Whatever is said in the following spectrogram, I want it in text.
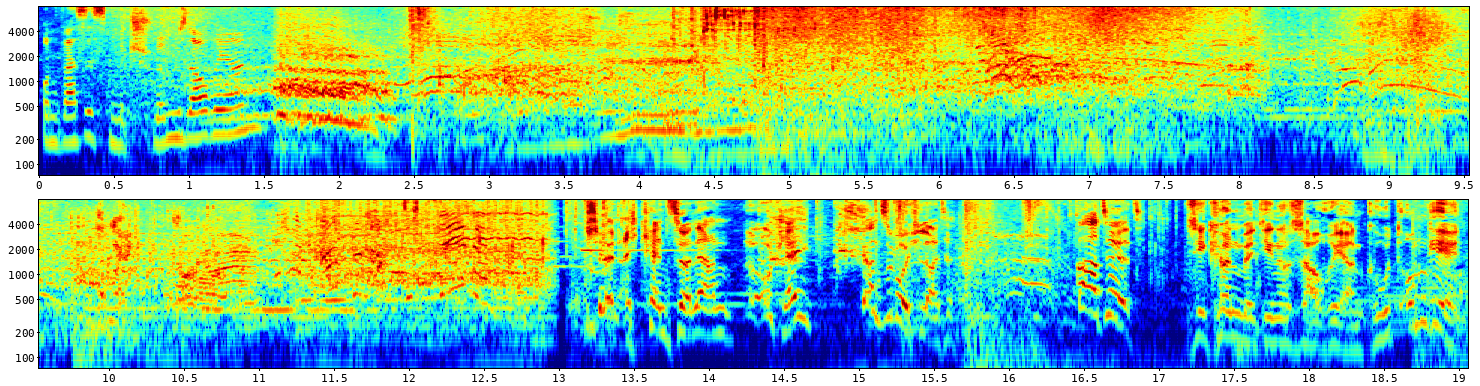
Und was ist mit Schwimmsauriern? Schön, euch kennenzulernen. Okay, ganz ruhig, Leute. Wartet! Sie können mit Dinosauriern gut umgehen.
